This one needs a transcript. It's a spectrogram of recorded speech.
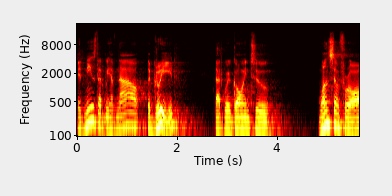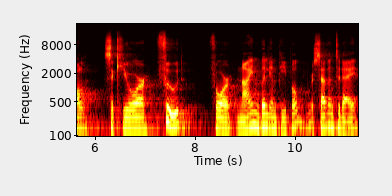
it means that we have now agreed that we're going to, once and for all, secure food for 9 billion people. We're 7 today,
